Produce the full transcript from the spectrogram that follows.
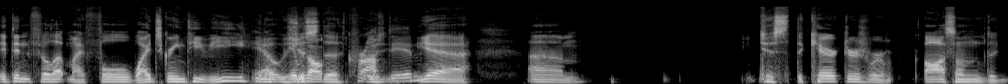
it didn't fill up my full widescreen TV. You Yep, know, it was it was just all the cropped was- in. Yeah. Um, just the characters were awesome. The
